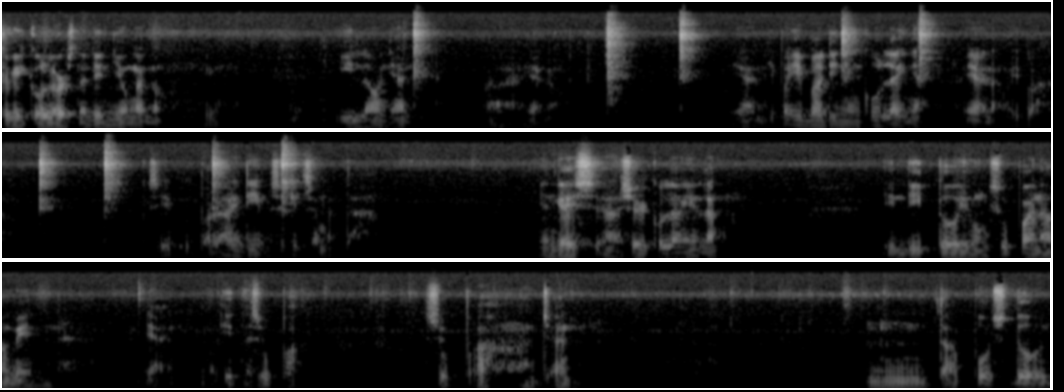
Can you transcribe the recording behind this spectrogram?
Three colors na din yung ano, ilaw niyan. Ah, yan oh. Yan, iba-iba din yung kulay niya. Ayan oh, iba. Kasi para hindi masakit sa mata. Yan guys, ah, share ko lang yun lang. Din dito yung supa namin. Yan, maliit na supa. Supa, dyan. Mm, tapos doon,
